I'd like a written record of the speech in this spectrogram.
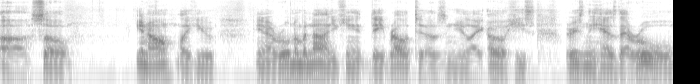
uh so you know like you you know, rule number nine, you can't date relatives. And you're like, oh, he's, the reason he has that rule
